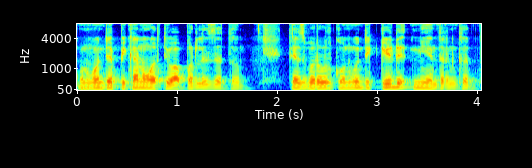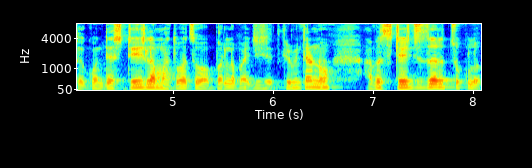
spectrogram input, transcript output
कोणकोणत्या पिकांवरती वापरलं जातं त्याचबरोबर कोणकोणते कीड नियंत्रण करतं कोणत्या स्टेजला महत्त्वाचं वापरलं पाहिजे. शेतकरी मित्रांनो आपण स्टेज जर चुकलो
